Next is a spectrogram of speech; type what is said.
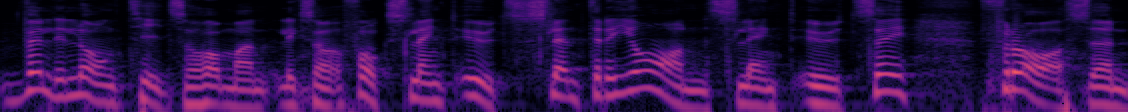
väldigt lång tid så har man liksom, folk slängt ut, slentrian slängt ut sig frasen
